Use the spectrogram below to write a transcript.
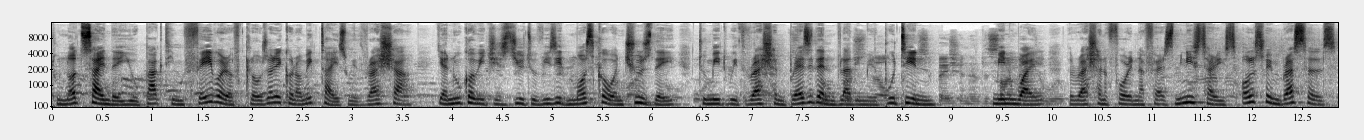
to not sign the EU pact in favor of closer economic ties with Russia. Yanukovych is due to visit Moscow on Tuesday to meet with Russian President Vladimir Putin. Meanwhile, the Russian Foreign Affairs Minister is also in Brussels,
